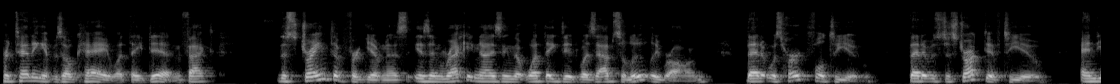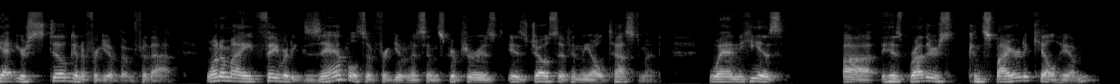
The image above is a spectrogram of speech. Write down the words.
pretending it was okay what they did. In fact, the strength of forgiveness is in recognizing that what they did was absolutely wrong, that it was hurtful to you, that it was destructive to you, and yet you're still going to forgive them for that. One of my favorite examples of forgiveness in scripture is, is Joseph in the Old Testament, when he is uh, his brothers conspire to kill him,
